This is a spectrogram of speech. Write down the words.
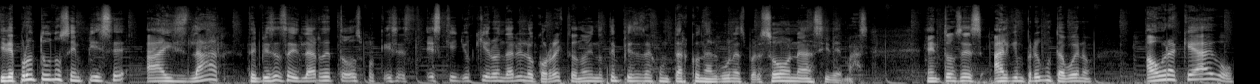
Y de pronto uno se empieza a aislar, te empiezas a aislar de todos porque dices, es que yo quiero andar en lo correcto, ¿no? Y no te empiezas a juntar con algunas personas y demás. Entonces alguien pregunta, bueno, ¿ahora qué hago?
